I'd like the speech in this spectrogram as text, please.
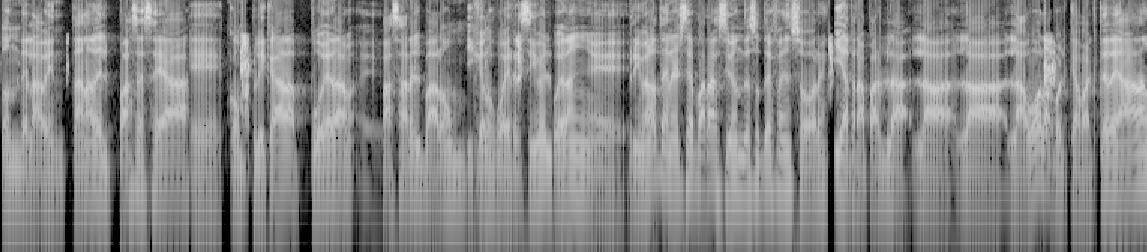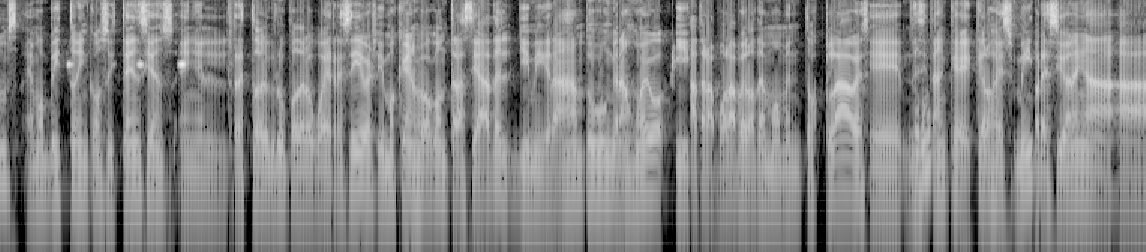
donde la ventana del pase sea eh, complicada pueda eh, pasar el balón y que los wide receivers puedan eh, primero tener separación de sus defensores y atrapar la, la, bola, porque aparte de Adams hemos visto inconsistencias en, el resto del grupo de los wide receivers. Vimos que en el juego contra Seattle Jimmy Graham tuvo un gran juego y atrapó la pelota en momentos claves. necesitan que, los Smith presionen a,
